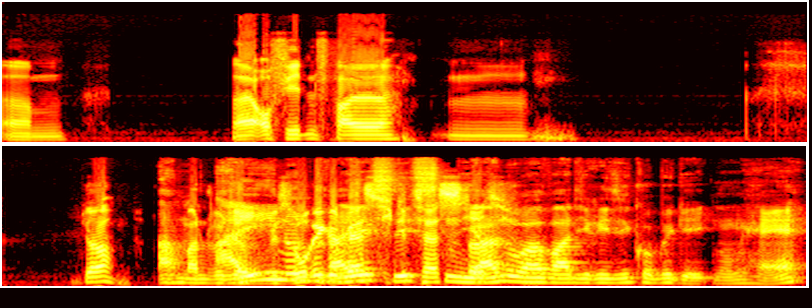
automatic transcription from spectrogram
Ähm, naja, auf jeden Fall. Mh, hm, ja, am man wird ja sowieso regelmäßig getestet. Januar war die Risikobegegnung. Hä?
